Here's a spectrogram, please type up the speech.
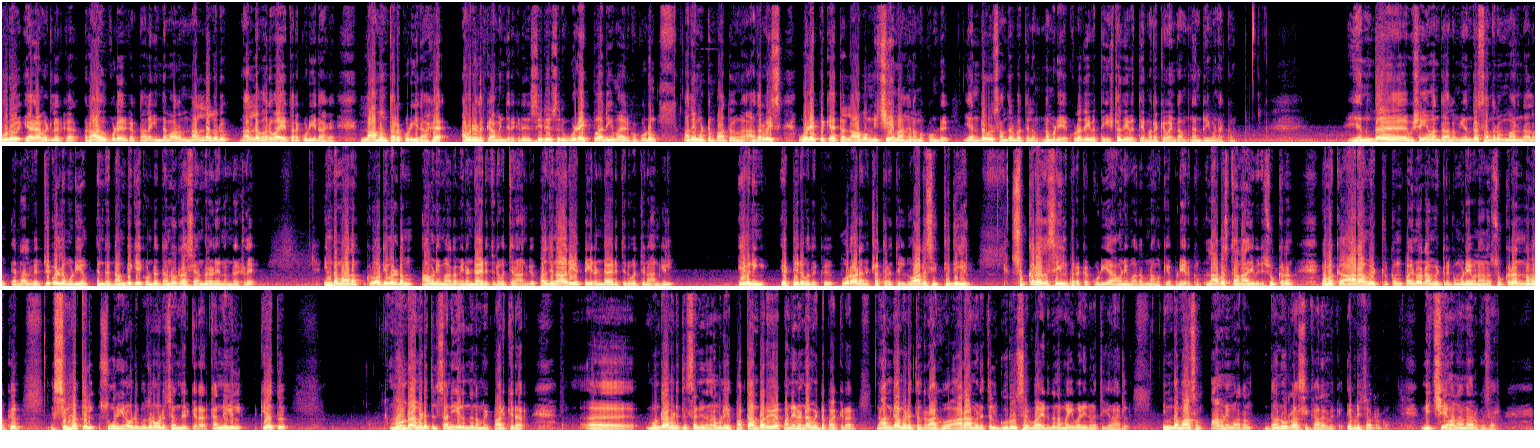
குரு ஏழாம் வீட்டில் இருக்க ராகு கூட இருக்கிறதுனால இந்த மாதம் நல்லதொரு நல்ல வருவாயை தரக்கூடியதாக லாபம் தரக்கூடியதாக அவர்களுக்கு அமைந்திருக்கிறது. சிறு சிறு உழைப்பு அதிகமாக இருக்கக்கூடும். அதை மட்டும் பார்த்துக்கோங்க. அதர்வைஸ் உழைப்புக்கேற்ற லாபம் நிச்சயமாக நமக்கு உண்டு. எந்த ஒரு சந்தர்ப்பத்திலும் நம்முடைய குலதெய்வத்தை இஷ்ட தெய்வத்தை மறக்க வேண்டாம். நன்றி வணக்கம். எந்த விஷயம் வந்தாலும் எந்த சந்தர்ப்பமாக இருந்தாலும் என்னால் வெற்றி கொள்ள முடியும் என்ற நம்பிக்கை கொண்ட தனுர் ராசி அன்பர்களே நண்பர்களே இந்த மாதம் குரோதி வருடம் ஆவணி மாதம் இரண்டாயிரத்தி இருபத்தி நான்கு பதினாறு எட்டு இரண்டாயிரத்தி இருபத்தி நான்கில் ஈவினிங் எட்டு இருபதுக்கு பூராட நட்சத்திரத்தில் துவாதசி திதியில் சுக்கர தசையில் பிறக்கக்கூடிய ஆவணி மாதம் நமக்கு எப்படி இருக்கும்? லாபஸ்தானாதிபதி சுக்கரன் நமக்கு ஆறாம் வீட்டிற்கும் பதினோராம் வீட்டிற்கும் உடையவனான சுக்கரன் நமக்கு சிம்மத்தில் சூரியனோடு புதனோடு சேர்ந்திருக்கிறார். கன்னியில் கேத்து மூன்றாம் இடத்தில் சனி இருந்து நம்மை பார்க்கிறார். மூன்றாம் இடத்தில் சனி இருந்து நம்முடைய பத்தாம் பார்வையை பன்னிரெண்டாம் வீட்டை பார்க்கிறார். நான்காம் இடத்தில் ராகு ஆறாம் இடத்தில் குரு செவ்வாய் இருந்து நம்மை வழிநடத்துகிறார்கள். இந்த மாதம் ஆவணி மாதம் தனுர் ராசிக்காரர்களுக்கு எப்படி சார் இருக்கும்? நிச்சயமாக நானாக இருக்கும் சார்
